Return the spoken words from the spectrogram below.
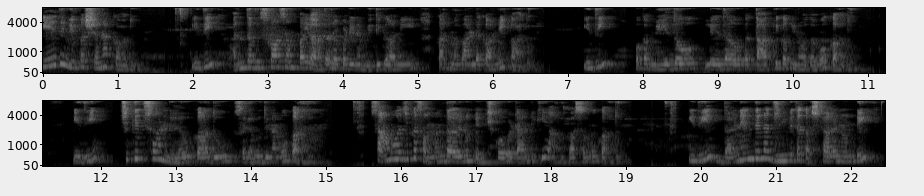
ఏది విపశ్యన కాదు. ఇది అంధవిశ్వాసంపై ఆధారపడిన విధి కానీ కర్మకాండ కానీ కాదు. ఇది ఒక మేధో లేదా ఒక తాత్విక వినోదమో కాదు. ఇది చికిత్స నిలవు కాదు సెలవు దినము కాదు. సామాజిక సంబంధాలను పెంచుకోవటానికి అవకాశము కాదు. ఇది దైనందిన జీవిత కష్టాల నుండి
